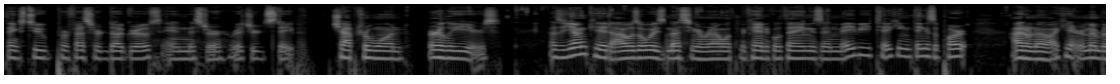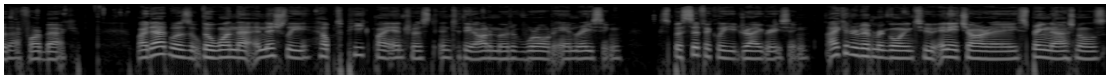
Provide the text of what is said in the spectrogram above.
thanks to Professor Doug Gross and Mr. Richard Stape. Chapter 1 Early Years As a young kid, I was always messing around with mechanical things and maybe taking things apart. I don't know, I can't remember that far back. My dad was the one that initially helped pique my interest into the automotive world and racing specifically drag racing. I can remember going to NHRA Spring Nationals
